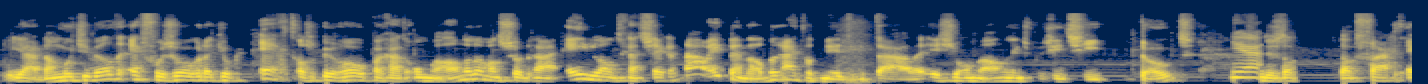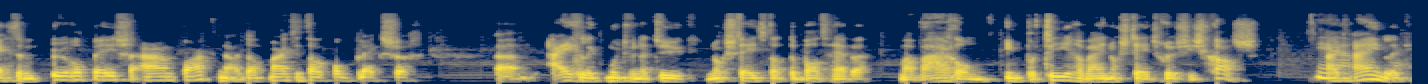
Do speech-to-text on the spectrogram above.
ja, dan moet je wel er echt voor zorgen dat je ook echt als Europa gaat onderhandelen. Want zodra één land gaat zeggen: Nou, ik ben wel bereid wat meer te betalen, is je onderhandelingspositie dood. Ja. Dus dat dat vraagt echt een Europese aanpak. Nou, dat maakt het al complexer. Uh, eigenlijk moeten we natuurlijk nog steeds dat debat hebben. Maar waarom importeren wij nog steeds Russisch gas? Uiteindelijk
